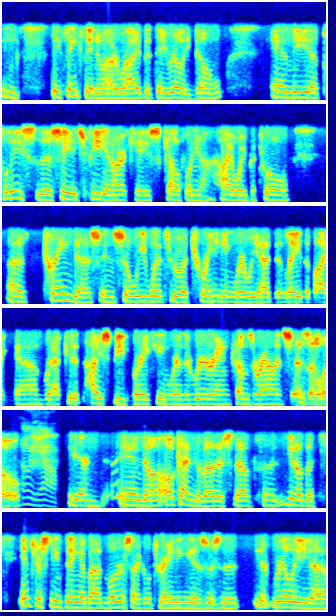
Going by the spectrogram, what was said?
and they think they know how to ride, but they really don't. And the uh, police, the CHP in our case, California Highway Patrol, uh, trained us, and so we went through a training where we had to lay the bike down, wreck it, high speed braking, where the rear end comes around and says hello Oh yeah. and and uh, all kinds of other stuff. Uh, you know, the interesting thing about motorcycle training is is that it really, uh,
